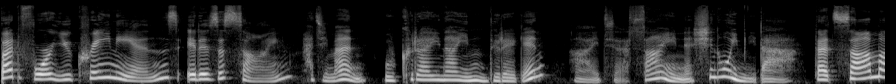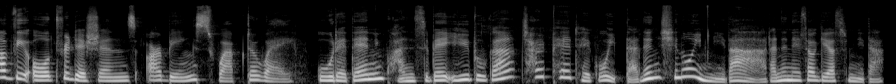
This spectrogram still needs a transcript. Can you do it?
But for Ukrainians, it is a sign 하지만 우크라이나인들에겐 아, it's a sign, 신호입니다. that some of the old traditions are being swept away. 오래된 관습의 일부가 철폐되고 있다는 신호입니다. 라는 해석이었습니다.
